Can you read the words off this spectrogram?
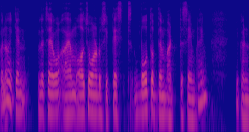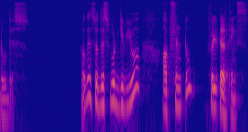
you know I can let's say I am also want to see test both of them at the same time. You can do this. Okay so this would give you a option to filter things.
